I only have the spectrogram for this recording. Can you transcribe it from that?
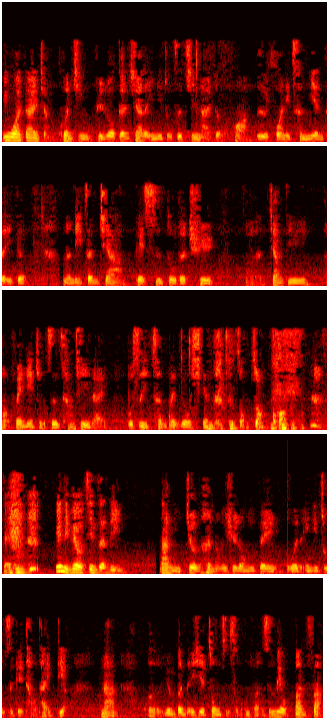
另外刚才讲困境，比如说跟现在的盈利组织进来的话，是管理层面的一个能力增加，可以适度的去呃降低好非盈利组织长期以来不是以成本优先的这种状况，因为你没有竞争力。那你就很容易去容易被所谓的盈利组织给淘汰掉。那呃原本的一些宗旨什么反而是没有办法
